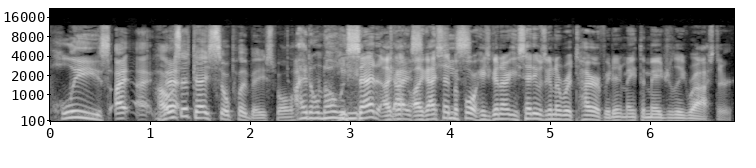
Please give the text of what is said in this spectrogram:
Please, I. I How does that guy still play baseball? I don't know. he said, like, guys, like I said he's- before, he's gonna. He said he was gonna retire if he didn't make the major league roster.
